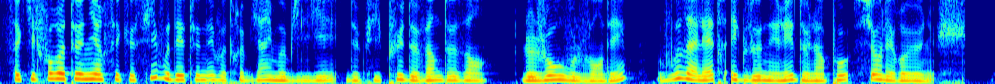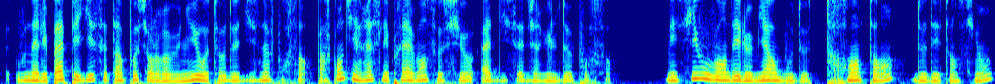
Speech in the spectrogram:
Ce qu'il faut retenir, c'est que si vous détenez votre bien immobilier depuis plus de 22 ans le jour où vous le vendez, vous allez être exonéré de l'impôt sur les revenus vous n'allez pas payer cet impôt sur le revenu au taux de 19%. Par contre, il reste les prélèvements sociaux à 17,2%. Mais si vous vendez le bien au bout de 30 ans de détention,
